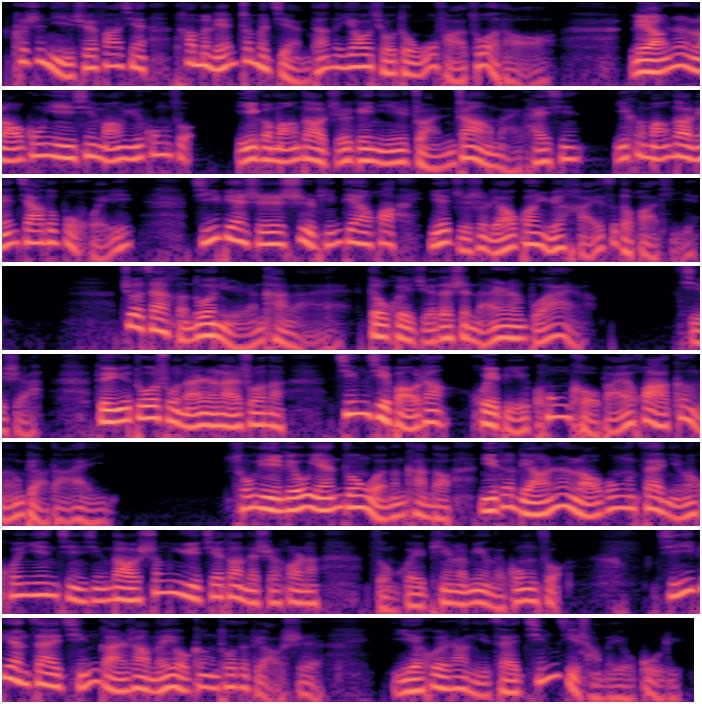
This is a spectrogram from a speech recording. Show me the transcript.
可是你却发现，他们连这么简单的要求都无法做到。两任老公一心忙于工作，一个忙到只给你转账买开心。一个忙到连家都不回，即便是视频电话，也只是聊关于孩子的话题。这在很多女人看来，都会觉得是男人不爱了。其实啊，对于多数男人来说呢，经济保障会比空口白话更能表达爱意。从你留言中，我能看到你的两任老公在你们婚姻进行到生育阶段的时候呢，总会拼了命的工作，即便在情感上没有更多的表示，也会让你在经济上没有顾虑。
